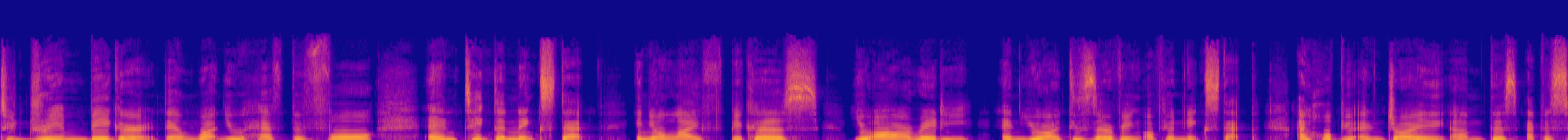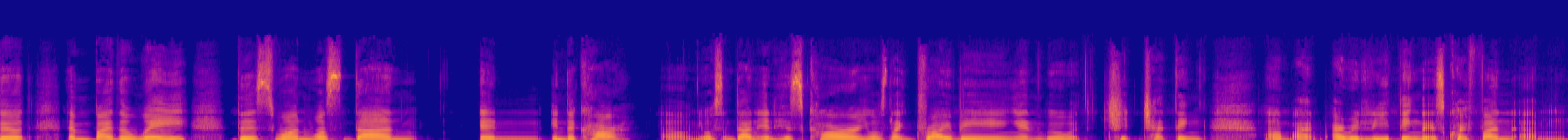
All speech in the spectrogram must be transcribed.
to dream bigger than what you have before, and take the next step in your life because you are ready and you are deserving of your next step. I hope you enjoy um, this episode. And by the way, this one was done in in the car. Uh, it was done in his car. He was like driving, and we were chit chatting. Um, I I really think that it's quite fun. Um,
